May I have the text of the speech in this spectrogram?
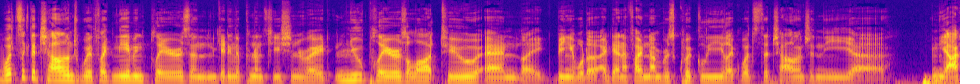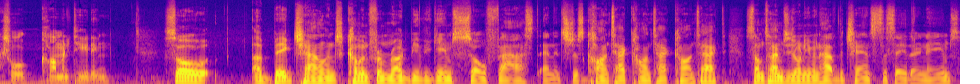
what's like the challenge with like naming players and getting the pronunciation right? New players a lot too, and like being able to identify numbers quickly. Like, what's the challenge in the uh, in the actual commentating? So a big challenge coming from rugby, the game's so fast and it's just contact, contact, contact. Sometimes you don't even have the chance to say their names.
